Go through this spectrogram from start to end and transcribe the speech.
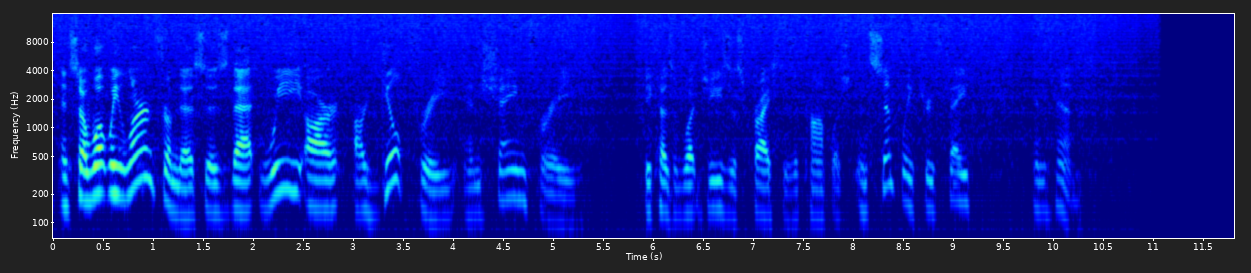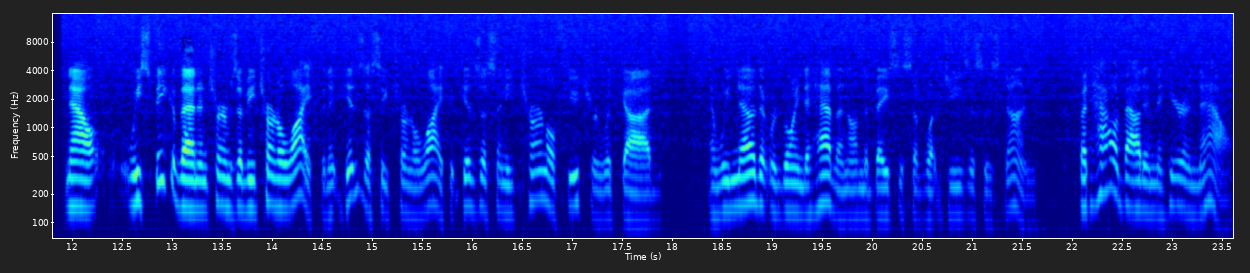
And so what we learn from this is that we are, are guilt-free and shame-free because of what Jesus Christ has accomplished, and simply through faith in him. Now, we speak of that in terms of eternal life, and it gives us eternal life. It gives us an eternal future with God, and we know that we're going to heaven on the basis of what Jesus has done. But how about in the here and now?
